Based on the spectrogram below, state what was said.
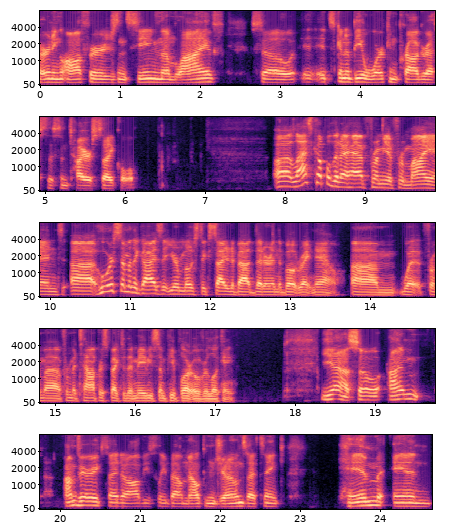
earning offers and seeing them live. So it's going to be a work in progress this entire cycle. Uh, last couple that I have from you from my end, uh, who are some of the guys that you're most excited about that are in the boat right now? Um, what, from a from a talent perspective that maybe some people are overlooking. Yeah, so I'm I'm very excited, obviously, about Malcolm Jones. I think him and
